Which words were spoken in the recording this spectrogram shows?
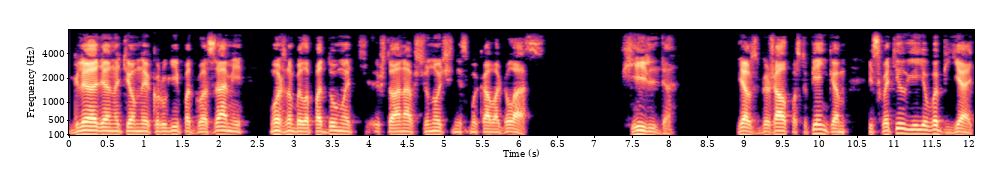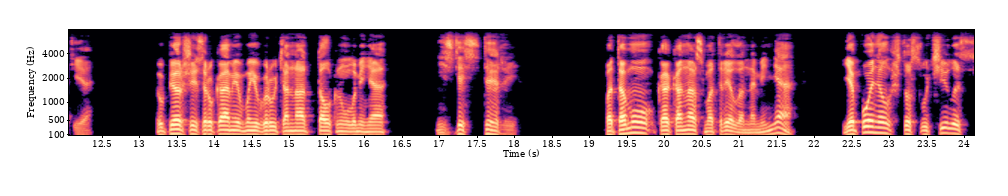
Глядя на темные круги под глазами, можно было подумать, что она всю ночь не смыкала глаз. «Хильда!» Я взбежал по ступенькам и схватил ее в объятия. Упершись руками в мою грудь, она оттолкнула меня. «Не здесь, Терри!» Потому как она смотрела на меня, я понял, что случилось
